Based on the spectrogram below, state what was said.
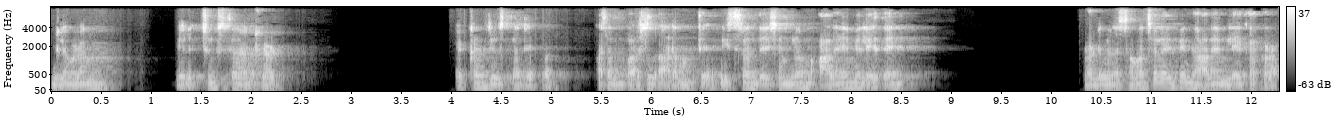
నిలవడం మీరు చూస్తారంటున్నాడు. ఎక్కడ చూస్తారు చెప్పండి. అసలు పరిశుద్ధ ఇస్రాయల్ దేశంలో ఆలయమే లేదే. రెండు వేల సంవత్సరాలు అయిపోయింది ఆలయం లేక అక్కడ.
